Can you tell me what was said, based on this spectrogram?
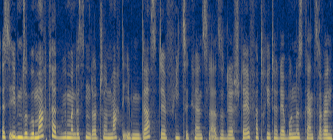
es eben so gemacht hat, wie man das in Deutschland macht, eben dass der Vizekanzler, also der Stellvertreter der Bundeskanzlerin,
